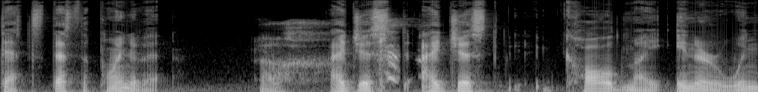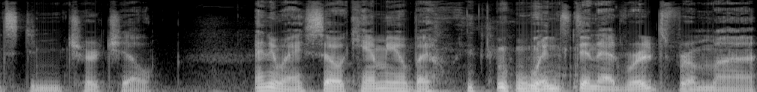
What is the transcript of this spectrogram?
that's that's the point of it. Ugh. I just I just called my inner Winston Churchill. Anyway, so a cameo by Winston Edwards from uh,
